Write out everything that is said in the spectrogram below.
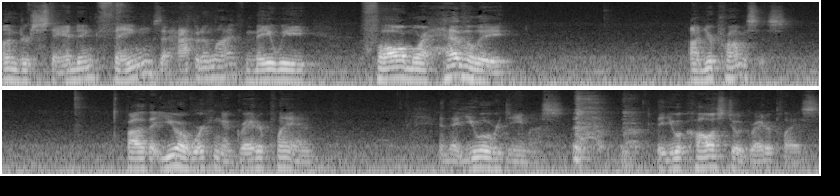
understanding things that happen in life, may we fall more heavily on your promises. Father, that you are working a greater plan and that you will redeem us, that you will call us to a greater place.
